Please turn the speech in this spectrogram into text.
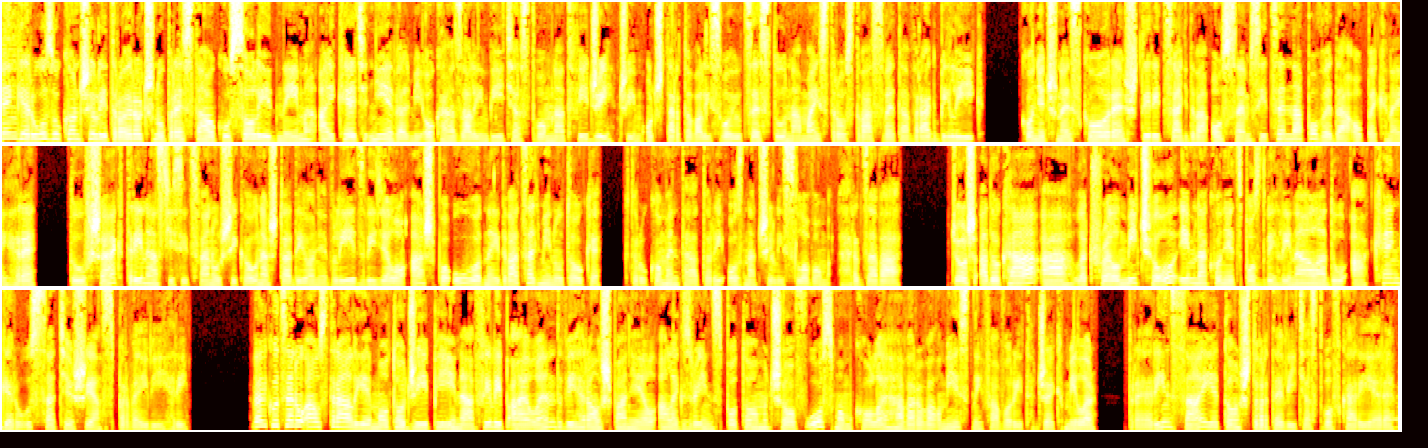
Kangaroos ukončili trojročnú prestávku solídnym, aj keď nie veľmi okázalým víťazstvom nad Fidži, čím odštartovali svoju cestu na majstrovstvá sveta v Rugby League. Konečné skóre 42-8 síce napovedá o peknej hre, tu však 13 tisíc fanúšikov na štadióne v Leeds videlo až po úvodnej 20-minútovke, ktorú komentátori označili slovom hrdzavá. Josh Adoka a Latrell Mitchell im nakoniec pozdvihli náladu a Kangaroos sa tešia z prvej výhry. Veľkú cenu Austrálie MotoGP na Phillip Island vyhral Španiel Alex Rins po tom, čo v 8. kole havaroval miestny favorit Jack Miller. Pre Rinsa je to štvrté víťazstvo v kariére.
